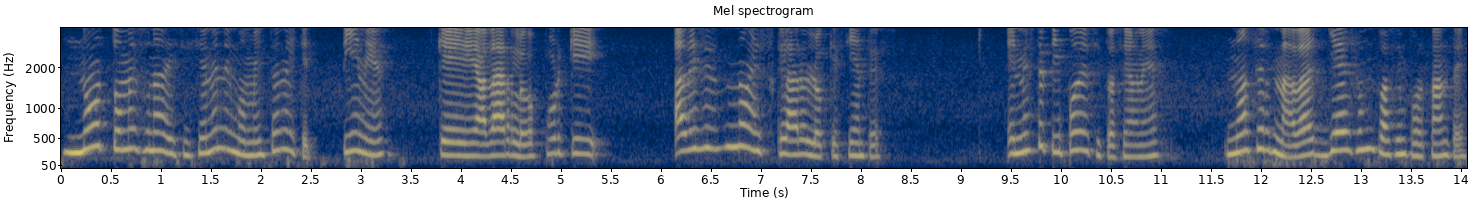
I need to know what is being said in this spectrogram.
No tomes una decisión en el momento en el que tienes que darlo porque a veces no es claro lo que sientes. En este tipo de situaciones, no hacer nada ya es un paso importante.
